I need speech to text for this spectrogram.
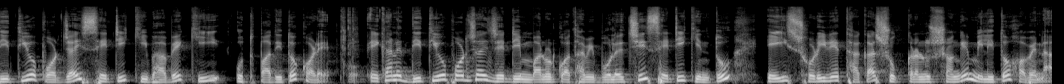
দ্বিতীয় পর্যায়, সেটি কীভাবে কি উৎপাদিত করে। এখানে দ্বিতীয় পর্যায়ে যে ডিম্বাণুর কথা আমি বলেছি, সেটি কিন্তু এই শরীরে থাকা শুক্রাণুর সঙ্গে মিলিত হবে না।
